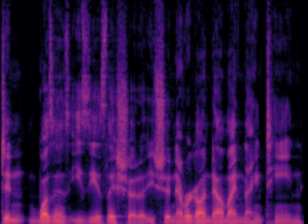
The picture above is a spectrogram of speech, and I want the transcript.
didn't wasn't as easy as they should have. You should have never gone down by 19.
